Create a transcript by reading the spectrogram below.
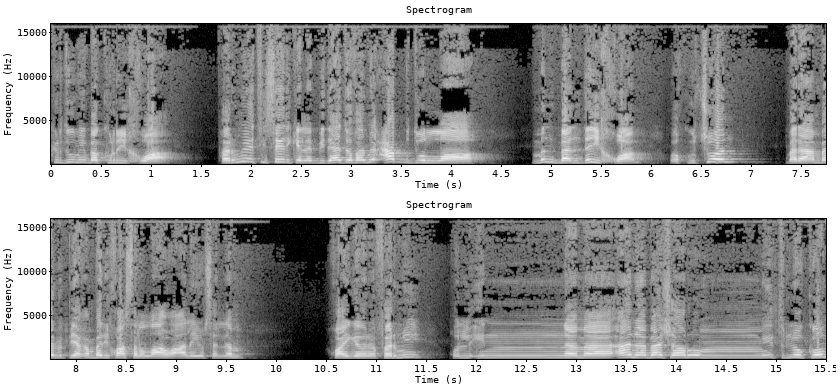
کردومی بە کوڕی خوا. سەیرکە لە بیدایەتەوە فەرمی عەبد الله من بەندەی خوام. بەرامبەر بە پێغەمبەری خوا صلی الله عليه وسلم. گەورە فەرمی قل إنما أنا بشر مثلكم.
